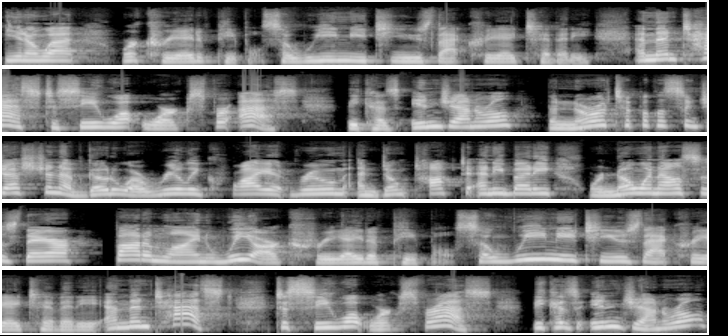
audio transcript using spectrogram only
you know what? We're creative people. So we need to use that creativity and then test to see what works for us. Because in general, the neurotypical suggestion of go to a really quiet room and don't talk to anybody where no one else is there. Bottom line, we are creative people. So we need to use that creativity and then test to see what works for us. Because in general,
